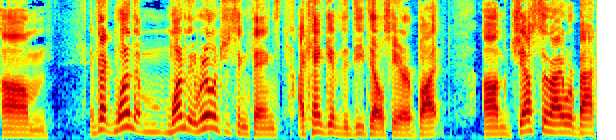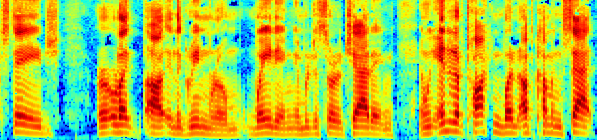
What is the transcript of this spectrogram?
um, in fact, one of the one of the real interesting things I can't give the details here, but um, Jess and I were backstage or, or like uh, in the green room waiting, and we're just sort of chatting, and we ended up talking about an upcoming set,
